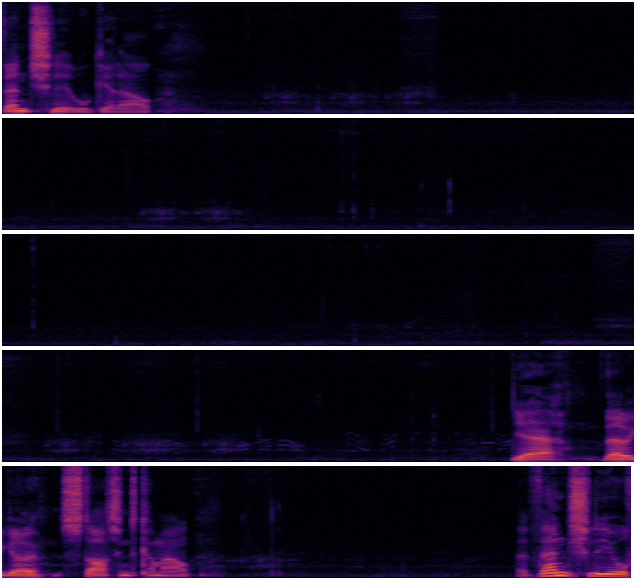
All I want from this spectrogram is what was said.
Eventually it will get out. Yeah, there we go. It's starting to come out. Eventually, you'll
